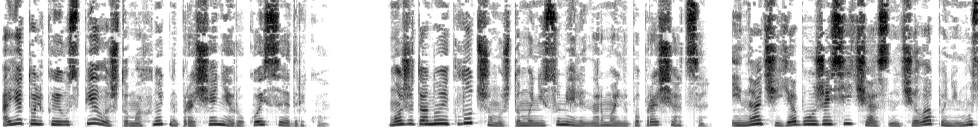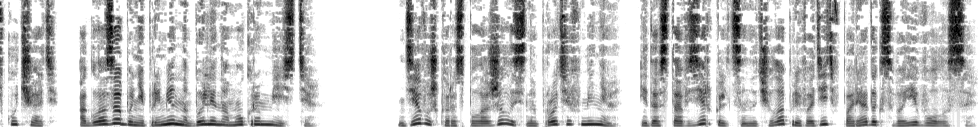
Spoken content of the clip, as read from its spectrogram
а я только и успела, что махнуть на прощание рукой Седрику. Может, оно и к лучшему, что мы не сумели нормально попрощаться. Иначе я бы уже сейчас начала по нему скучать, а глаза бы непременно были на мокром месте. Девушка расположилась напротив меня и, достав зеркальце, начала приводить в порядок свои волосы.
